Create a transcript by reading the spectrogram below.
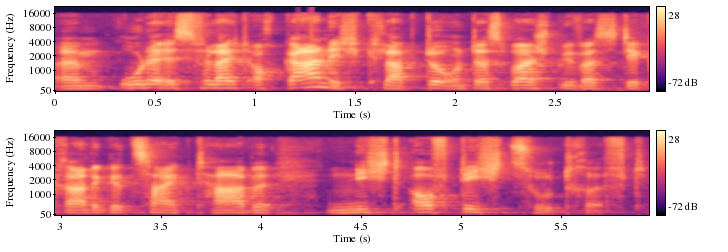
ähm, oder es vielleicht auch gar nicht klappte und das Beispiel, was ich dir gerade gezeigt habe, nicht auf dich zutrifft.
